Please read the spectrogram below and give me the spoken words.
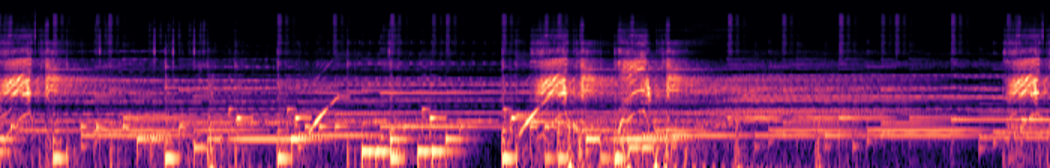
啊！啊！停！啊！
